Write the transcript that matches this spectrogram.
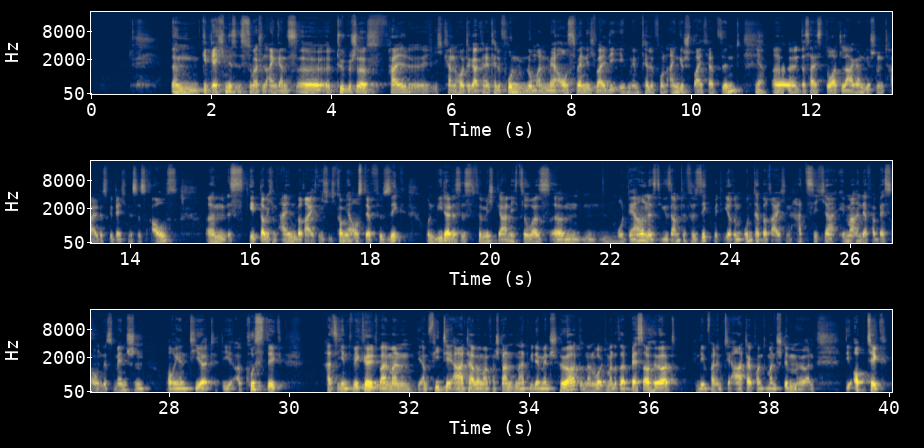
Ähm, Gedächtnis ist zum Beispiel ein ganz äh, typischer Fall. Ich kann heute gar keine Telefonnummern mehr auswendig, weil die eben im Telefon eingespeichert sind. Ja. Äh, das heißt, dort lagern wir schon einen Teil des Gedächtnisses aus. Ähm, es geht, glaube ich, in allen Bereichen. Ich, ich komme ja aus der Physik und wieder, das ist für mich gar nicht so was ähm, Modernes. Die gesamte Physik mit ihren Unterbereichen hat sich ja immer an der Verbesserung des Menschen orientiert. Die Akustik hat sich entwickelt, weil man die Amphitheater, weil man verstanden hat, wie der Mensch hört und dann wollte man, dass er besser hört. In dem Fall im Theater konnte man Stimmen hören. Die Optik,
